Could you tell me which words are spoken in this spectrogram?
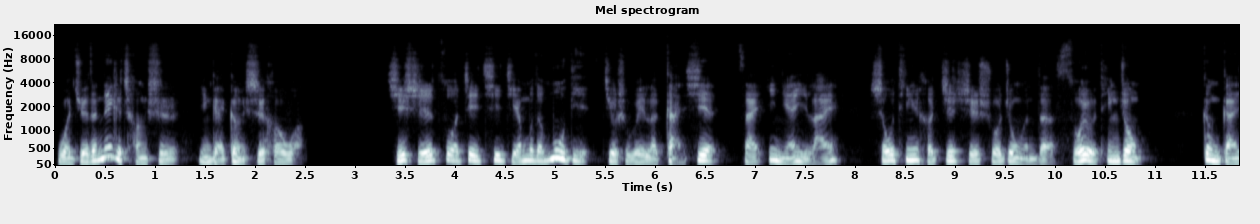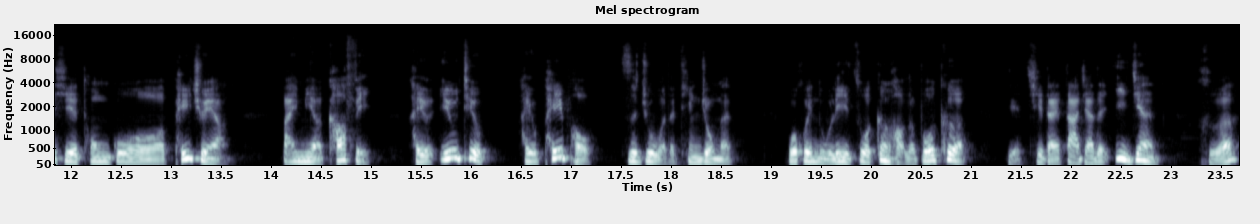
我觉得那个城市应该更适合我。其实做这期节目的目的，就是为了感谢在一年以来收听和支持说中文的所有听众，更感谢通过 Patreon、Buy Me a Coffee、还有 YouTube、还有 PayPal 资助我的听众们。我会努力做更好的播客，也期待大家的意见和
